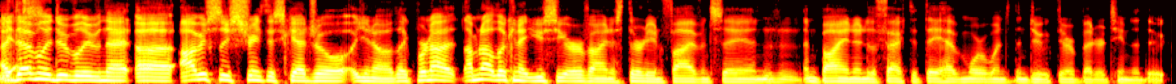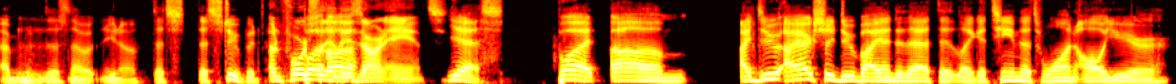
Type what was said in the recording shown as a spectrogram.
I definitely do believe in that. Uh, obviously, strength of schedule. You know, like we're not. I'm not looking at UC Irvine as 30 and five and saying Mhm. and buying into the fact that they have more wins than Duke. They're a better team than Duke. I mean, Mhm. there's no. You know, that's that's stupid. Unfortunately, But, uh, these aren't ants. Yes, but um, I do. I actually do buy into that. That like a team that's won all year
